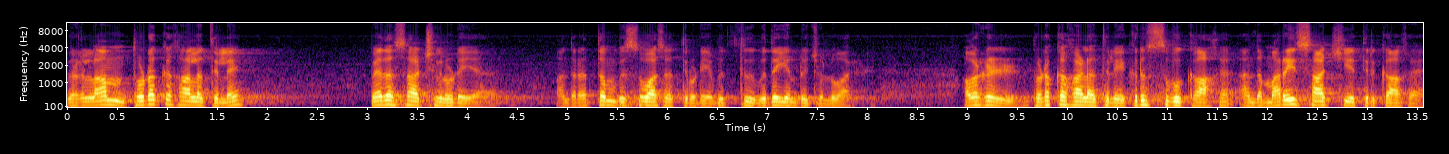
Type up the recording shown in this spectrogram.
இவர்களெல்லாம் தொடக்க காலத்தில் வேதசாட்சிகளுடைய அந்த ரத்தம் விசுவாசத்தினுடைய வித்து விதை என்று சொல்லுவார்கள். அவர்கள் தொடக்க காலத்திலே கிறிஸ்துவுக்காக அந்த மறை சாட்சியத்திற்காக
